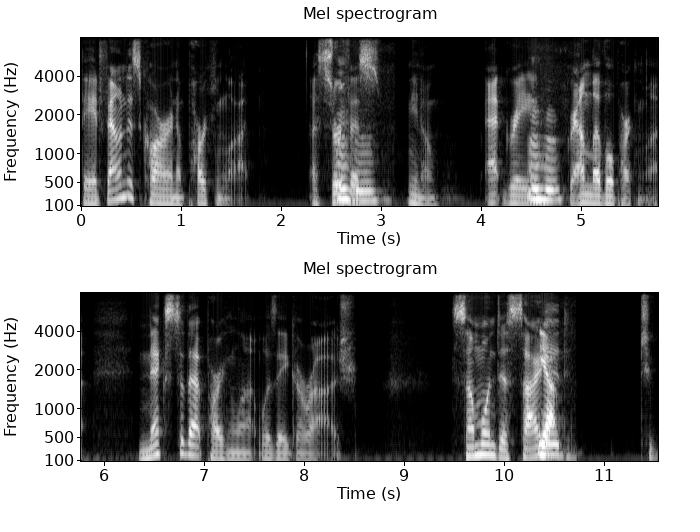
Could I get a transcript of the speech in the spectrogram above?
they had found his car in a parking lot, a surface, you know, at grade Mhm. ground level parking lot. Next to that parking lot was a garage. Someone decided to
